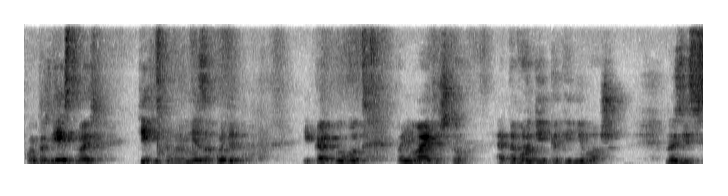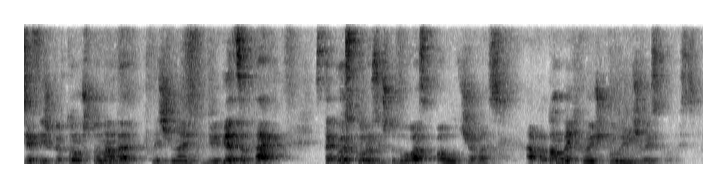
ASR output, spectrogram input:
контрдействовать, техника вам не заходит, и как бы вот понимаете, что это вроде как и не ваш. Но здесь вся фишка в том, что надо начинать двигаться так, с такой скоростью, чтобы у вас получалось. А потом потихонечку увеличивать скорость.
